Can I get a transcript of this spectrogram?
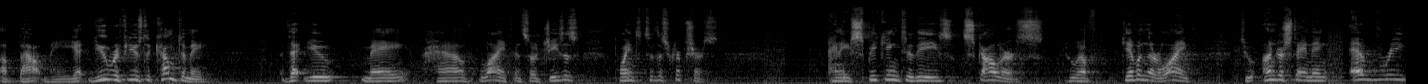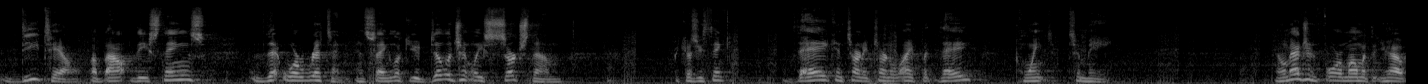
about me, yet you refuse to come to me that you may have life. And so Jesus points to the scriptures. And he's speaking to these scholars who have given their life to understanding every detail about these things that were written and saying, look, you diligently search them because you think they can turn eternal life, but they point to me. Now imagine for a moment that you have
